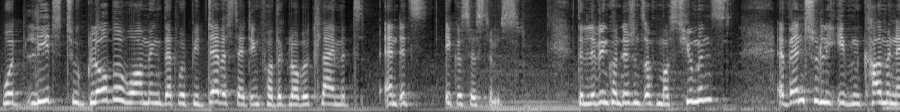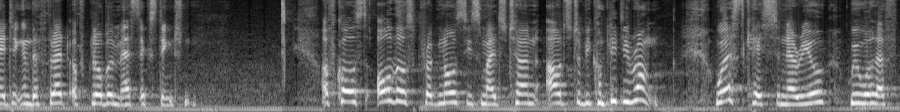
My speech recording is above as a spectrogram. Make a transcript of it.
would lead to global warming that would be devastating for the global climate and its ecosystems the living conditions of most humans, eventually even culminating in the threat of global mass extinction. Of course, all those prognoses might turn out to be completely wrong. Worst case scenario, we will have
